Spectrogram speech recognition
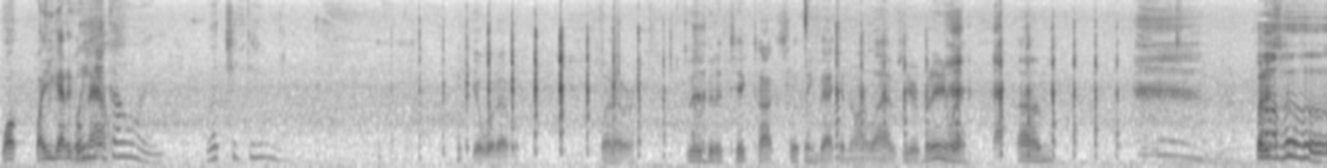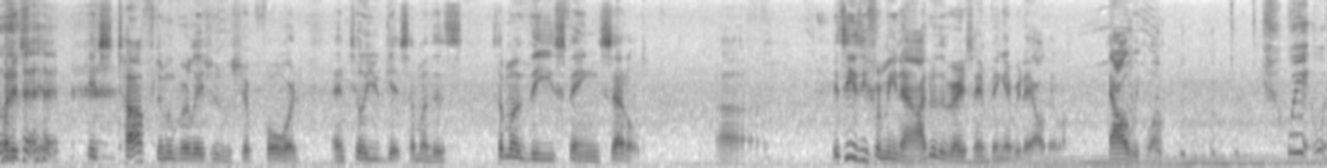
Why, why you got to go now? Where you going? What you doing? yeah, whatever, whatever. A little bit of TikTok slipping back into our lives here, but anyway. Um, but it's Oh. but it's it's tough to move a relationship forward until you get some of this some of these things settled. Uh, it's easy for me now. I do the very same thing every day, all day long, all week long. we, we-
